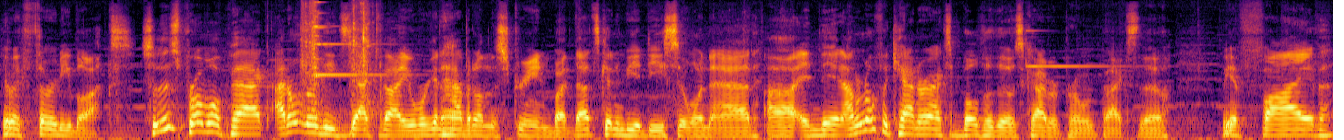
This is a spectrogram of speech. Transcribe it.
They're like 30 bucks. So this promo pack, I don't know the exact value. We're going to have it on the screen, but that's going to be a decent one to add. Uh, and then I don't know if it counteracts both of those Kaiba promo packs though. We have five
